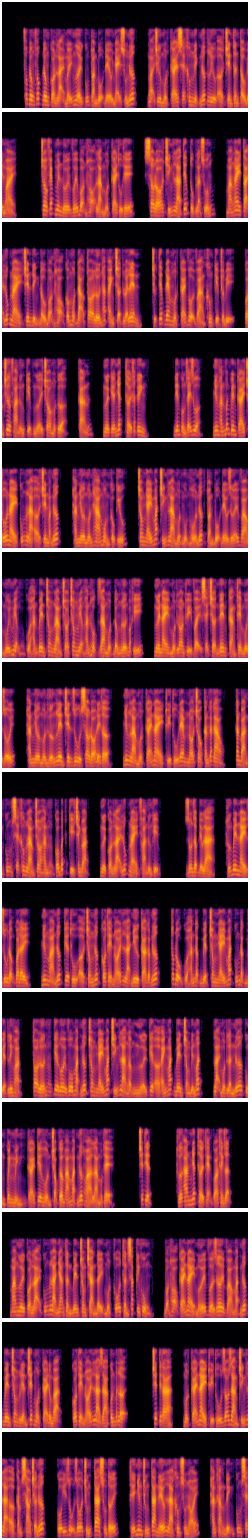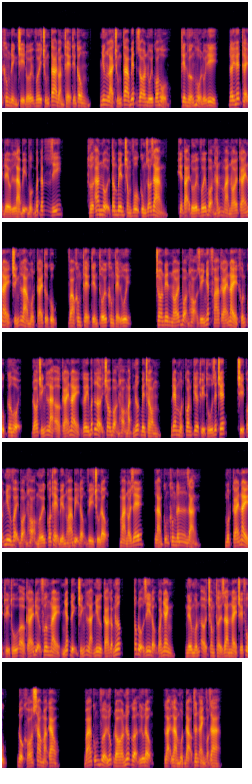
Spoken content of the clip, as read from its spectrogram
phốc đông phốc đông còn lại mấy người cũng toàn bộ đều nhảy xuống nước, ngoại trừ một cái sẽ không nghịch nước lưu ở trên thân tàu bên ngoài. Cho phép nguyên đối với bọn họ làm một cái thủ thế, sau đó chính là tiếp tục lặn xuống, mà ngay tại lúc này trên đỉnh đầu bọn họ có một đạo to lớn hắc ảnh chợt lóe lên, trực tiếp đem một cái vội vàng không kịp chuẩn bị, còn chưa phản ứng kịp người cho một cửa, cắn, người kia nhất thời thất kinh. Điên cùng dãy rủa, nhưng hắn vẫn quên cái chỗ này cũng là ở trên mặt nước, hắn nhớ muốn há mồm cầu cứu, trong nháy mắt chính là một ngụm hồ nước toàn bộ đều dưới vào mũi miệng của hắn bên trong làm cho trong miệng hắn hộc ra một đống lớn bọt khí, người này một lon thủy vậy sẽ trở nên càng thêm bối rối hắn nhớ muốn hướng lên trên du sau đó để thở, nhưng là một cái này thủy thú đem nó cho cắn gắt gao, căn bản cũng sẽ không làm cho hắn có bất kỳ tranh đoạt, người còn lại lúc này phản ứng kịp. Dồn dập đều là, hướng bên này du động qua đây, nhưng mà nước kia thú ở trong nước có thể nói là như cá gặp nước, tốc độ của hắn đặc biệt trong nháy mắt cũng đặc biệt linh hoạt, to lớn kia đôi vô mặt nước trong nháy mắt chính là ngậm người kia ở ánh mắt bên trong biến mất, lại một lần nữa cùng quanh mình cái kia hồn trọc cơm ám mặt nước hòa làm một thể. Chết tiệt. Hứa an nhất thời thẹn quá thành giận mà người còn lại cũng là nhãn thần bên trong tràn đầy một cỗ thần sắc kinh khủng, bọn họ cái này mới vừa rơi vào mặt nước bên trong liền chết một cái đồng bạn, có thể nói là gia quân bất lợi. Chết tiệt ta, một cái này thủy thú rõ ràng chính là ở cắm xào chờ nước, cố ý dụ dỗ chúng ta xuống tới, thế nhưng chúng ta nếu là không xuống nói, hắn khẳng định cũng sẽ không đình chỉ đối với chúng ta đoàn thể tiến công, nhưng là chúng ta biết do núi có hổ, thiên hướng hổ núi đi, đây hết thể đều là bị buộc bất đắc dĩ. Hứa an nội tâm bên trong vô cùng rõ ràng, hiện tại đối với bọn hắn mà nói cái này chính là một cái tử cục và không thể tiến thối không thể lui cho nên nói bọn họ duy nhất phá cái này khốn cục cơ hội, đó chính là ở cái này gây bất lợi cho bọn họ mặt nước bên trong, đem một con kia thủy thú giết chết, chỉ có như vậy bọn họ mới có thể biến hóa bị động vì chủ động, mà nói dễ, làm cũng không đơn giản. Một cái này thủy thú ở cái địa phương này nhất định chính là như cá gặp nước, tốc độ di động quá nhanh, nếu muốn ở trong thời gian này chế phục, độ khó sao mà cao. Bá cũng vừa lúc đó nước gợn lưu động, lại là một đạo thân ảnh vào ra.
